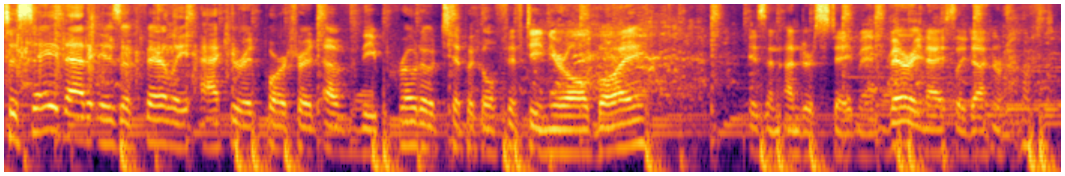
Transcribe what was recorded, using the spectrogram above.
to say that is a fairly accurate portrait of the prototypical 15 year old boy is an understatement. Very nicely done, Ron.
